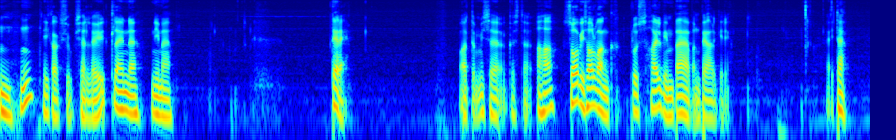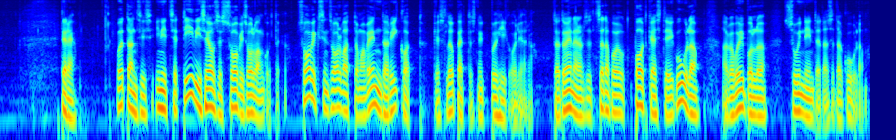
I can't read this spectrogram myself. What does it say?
mm. -hmm, igaks juhuks jälle ei ütle enne nime tere. vaata, mis see, kas ta, ahah, soovisolvang pluss halvim päev on pealkiri. aitäh. Tere, võtan siis initsiatiivi seoses soovisolvangutega. sooviksin solvata oma venda Rikot, kes lõpetas nüüd põhikooli ära. ta tõenäoliselt seda podcast'i ei kuula, aga võib-olla sunnin teda seda kuulama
